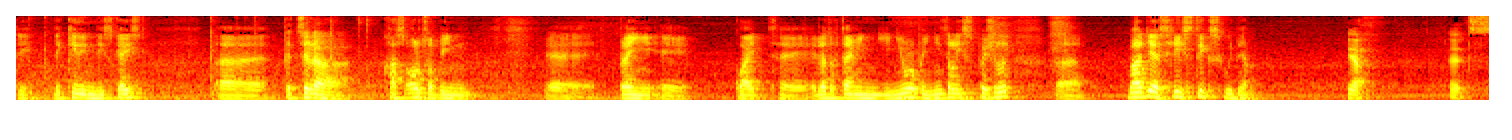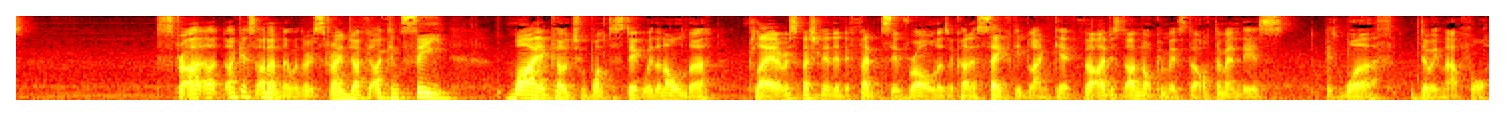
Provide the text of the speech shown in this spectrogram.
the, the kid in this case. Uh, Pezzella has also been uh, playing uh, quite uh, a lot of time in, in Europe, in Italy especially. Uh, but yes, he sticks with them. Yeah, it's. I, I- I guess I don't know whether it's strange. I can see why a coach would want to stick with an older player, especially in a defensive role as a kind of safety blanket. But I just I'm not convinced that Otamendi is is worth doing that for.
